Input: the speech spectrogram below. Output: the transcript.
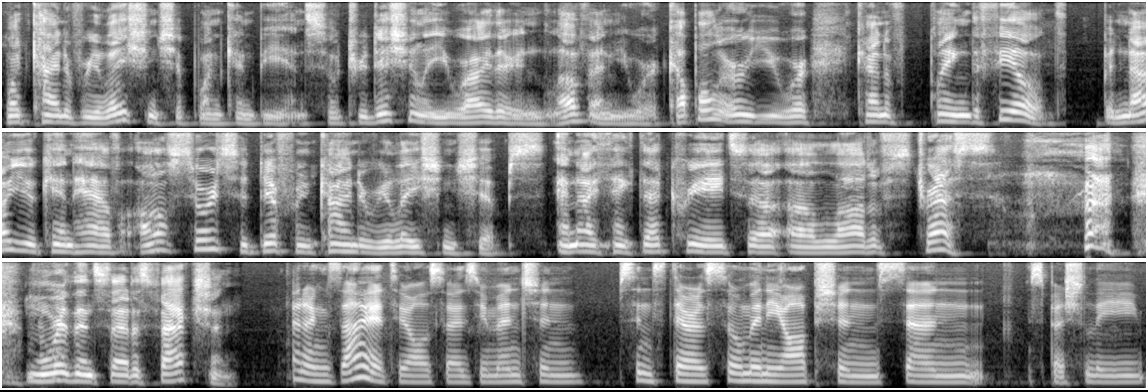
what kind of relationship one can be in. So traditionally, you were either in love and you were a couple, or you were kind of playing the field. But now you can have all sorts of different kind of relationships. And I think that creates a, a lot of stress. more than satisfaction. And anxiety, also, as you mentioned, since there are so many options, and especially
